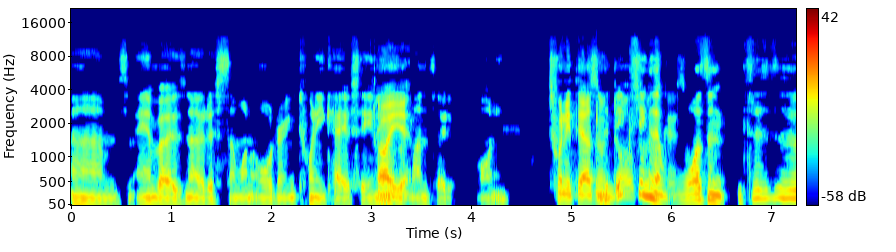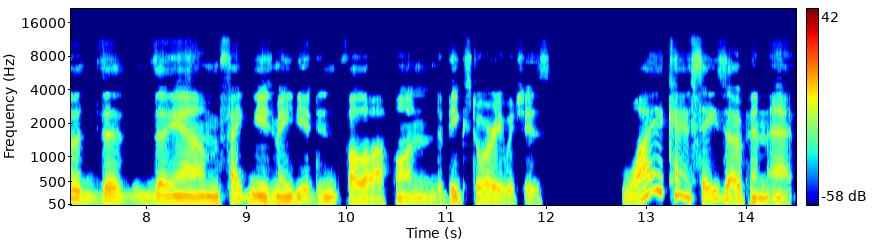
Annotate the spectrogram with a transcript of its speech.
um some ambos noticed someone ordering 20 KFC meals Oh, yeah. at 1.30 in the morning. Twenty And thousand the big thing that wasn't the, the the the um fake news media didn't follow up on the big story, which is why are KFCs open at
